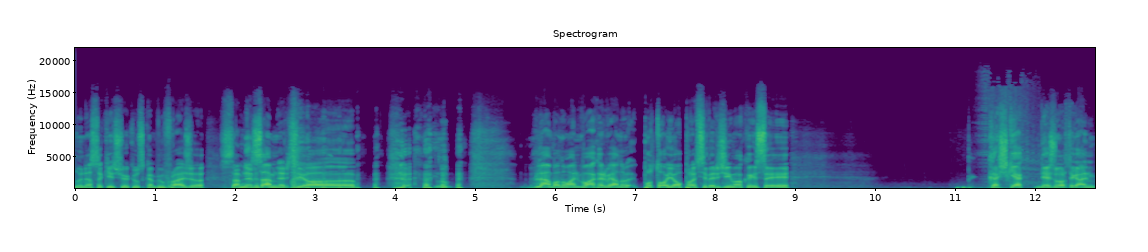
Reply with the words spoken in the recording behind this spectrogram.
Nu nesakysiu jokių skambių frazių. Samneris? Samneris, jo. nu, blemba, nu man vakar vienu, po to jo prasiveržimo, kai jisai kažkiek, nežinau, ar tai galim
